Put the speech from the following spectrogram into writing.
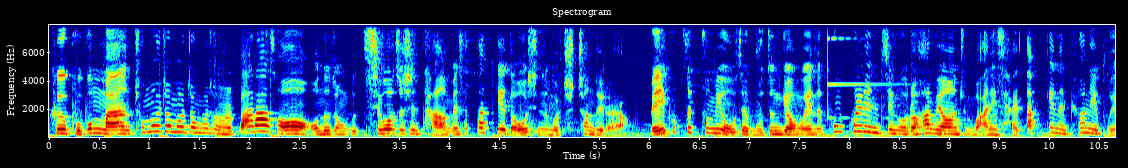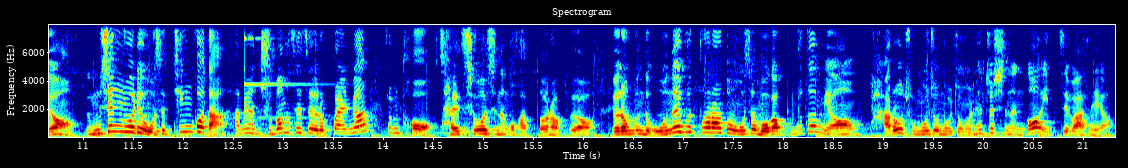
그 부분만 조물조물조물조물 빨아서 어느 정도 지워주신 다음에 세탁기에 넣으시는 걸 추천드려요. 메이크업 제품이 옷에 묻은 경우에는 폼 클렌징으로 하면 좀 많이 잘 닦이는 편이고요. 음식물이 옷에 튄 거다 하면 주방 세제로 빨면 좀 더 잘 지워지는 것 같더라고요. 여러분들 오늘부터라도 옷에 뭐가 묻으면 바로 조물조물조물 해주시는 거 잊지 마세요.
